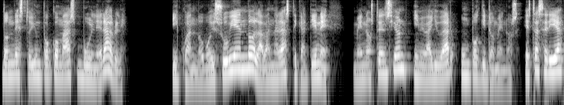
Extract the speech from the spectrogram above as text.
donde estoy un poco más vulnerable. Y cuando voy subiendo, la banda elástica tiene menos tensión y me va a ayudar un poquito menos. Esta sería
